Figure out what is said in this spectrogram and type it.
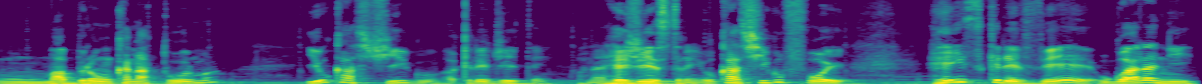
uma bronca na turma e o castigo, acreditem, né, registrem, o castigo foi reescrever o Guarani.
